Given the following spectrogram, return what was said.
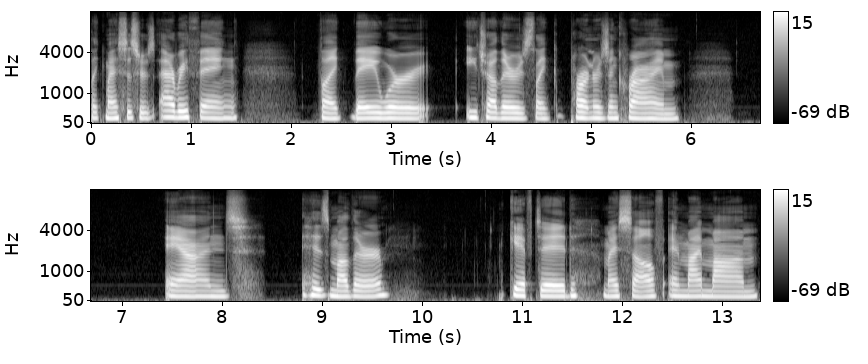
like my sister's everything. Like they were each other's like partners in crime. And his mother gifted myself and my mom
